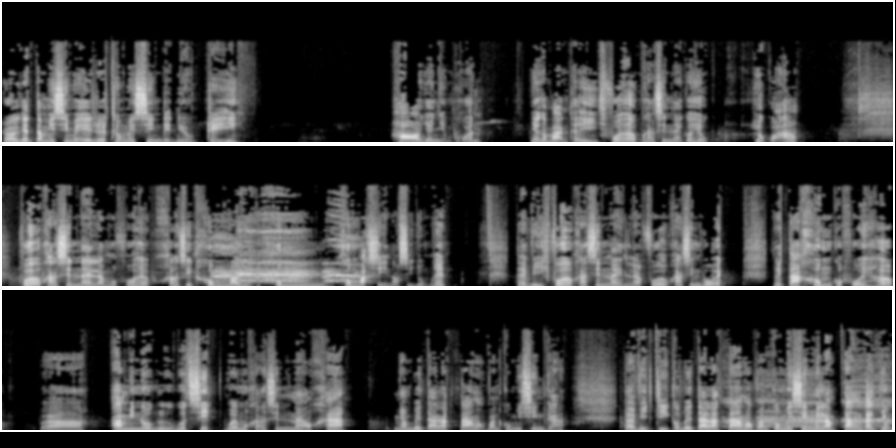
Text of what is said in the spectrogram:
Rồi gentamicin và erythromycin để điều trị ho do nhiễm khuẩn. Nhưng các bạn thấy phối hợp kháng sinh này có hiệu hiệu quả không? Phối hợp kháng sinh này là một phối hợp kháng sinh không bao không không bác sĩ nào sử dụng hết tại vì phối hợp kháng sinh này là phối hợp kháng sinh vô ích. Người ta không có phối hợp uh, aminoglycosid với một kháng sinh nào khác nhóm beta lactam hoặc vancomycin cả. Tại vì chỉ có beta lactam hoặc vancomycin mới làm tăng tác dụng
